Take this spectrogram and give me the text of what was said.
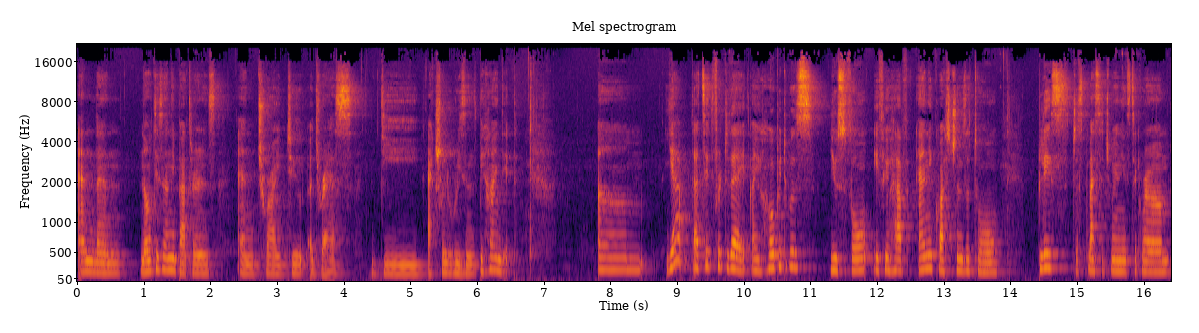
and then notice any patterns and try to address the actual reasons behind it. Yeah, that's it for today. I hope it was useful. If you have any questions at all, please just message me on Instagram.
